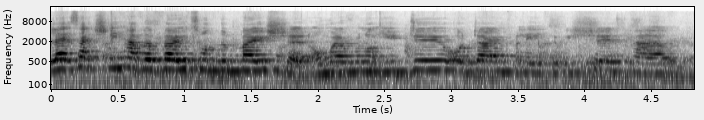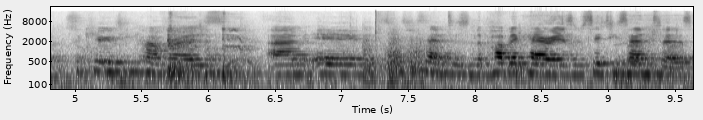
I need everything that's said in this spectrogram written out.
Let's actually have a vote on the motion on whether or not you do or don't believe that we should have security cameras um, in city centres and the public areas of city centres.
